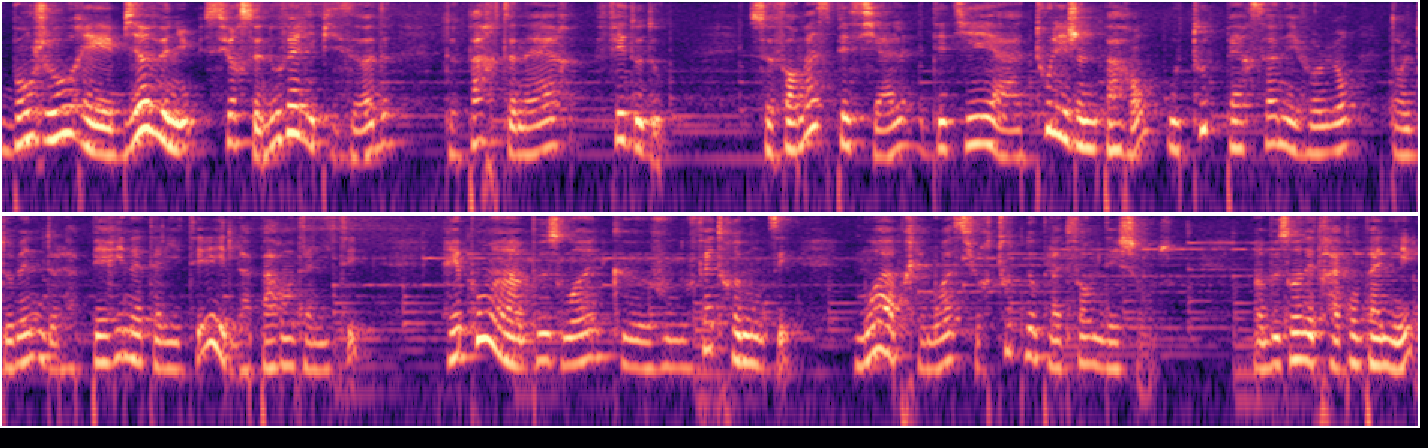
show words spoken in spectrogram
Bonjour et bienvenue sur ce nouvel épisode de Partenaire Fait. Ce format spécial dédié à tous les jeunes parents ou toute personne évoluant dans le domaine de la périnatalité et de la parentalité répond à un besoin que vous nous faites remonter mois après mois sur toutes nos plateformes d'échange. Un besoin d'être accompagné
